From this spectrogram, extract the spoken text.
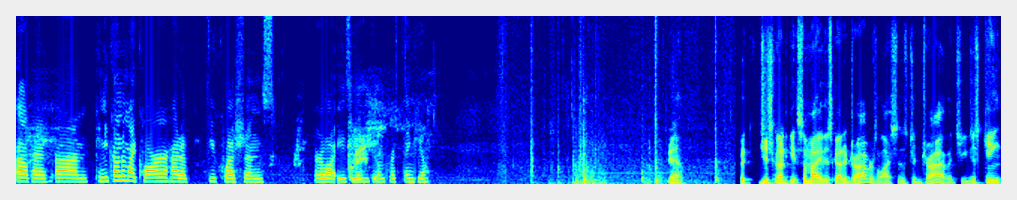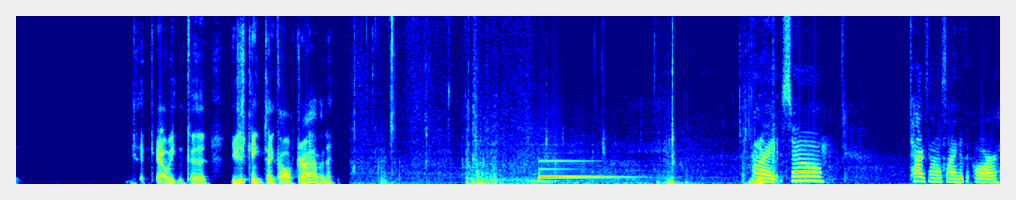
Okay. Um, can you come to my car? I had a few questions. They're a lot easier to do in person. Thank you. Yeah. But you just got to get somebody that's got a driver's license to drive it. You just can't cow eating cud. You just can't take off driving it. All right. So, tag's not assigned to the car.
